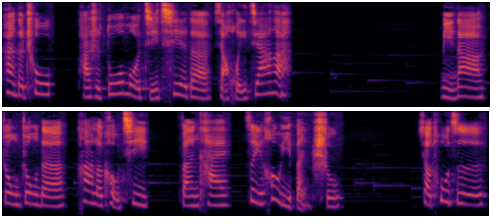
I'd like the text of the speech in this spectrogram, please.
看得出他是多么急切的想回家啊！米娜重重的叹了口气，翻开最后一本书。小兔子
